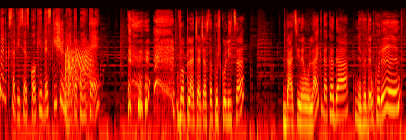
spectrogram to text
merg să visez cu ochii deschiși în altă parte Vă place această pușculiță? Dați-ne un like dacă da! Ne vedem curând!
